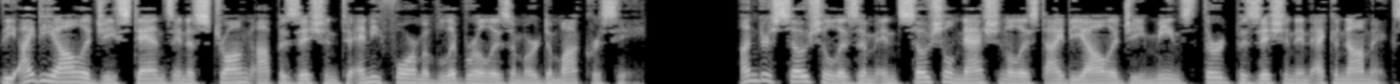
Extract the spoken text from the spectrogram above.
The ideology stands in a strong opposition to any form of liberalism or democracy. Under socialism in social nationalist ideology means third position in economics,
